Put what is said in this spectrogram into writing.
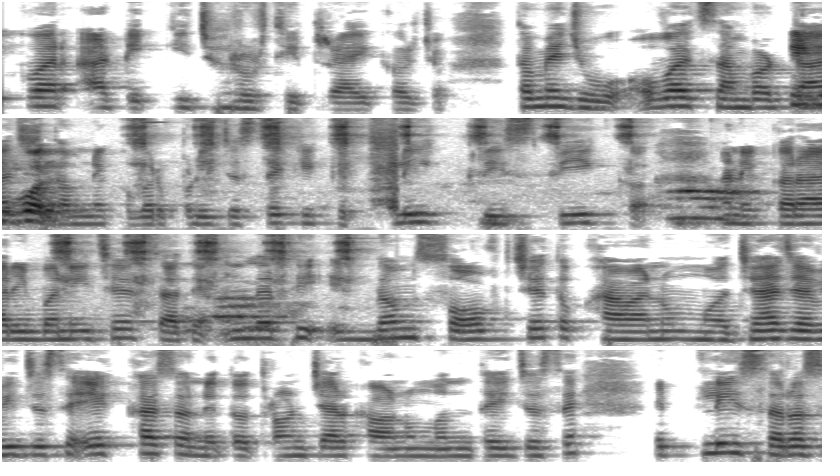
એકવાર આ ટિક્કી જરૂરથી ટ્રાય કરજો. તમે જુઓ અવાજ સાંભળતા જ તમને ખબર પડી જશે કે કેટલી ક્રિસ્પી અને કરારી બની છે. સાથે અંદરથી એકદમ સોફ્ટ છે તો ખાવાનું મજા જ આવી જશે. એક ખાશો ને તો ત્રણ ચાર ખાવાનું મન થઈ જશે. એટલી સરસ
